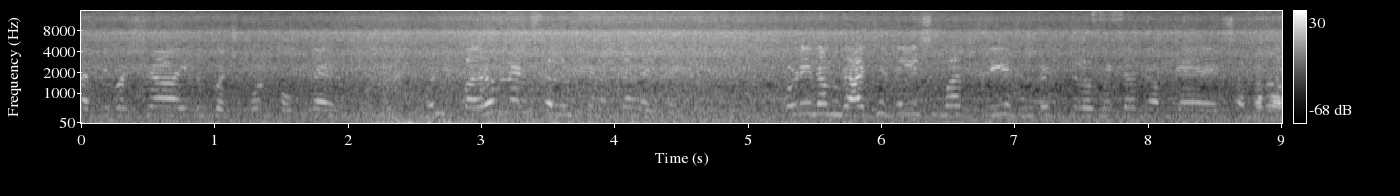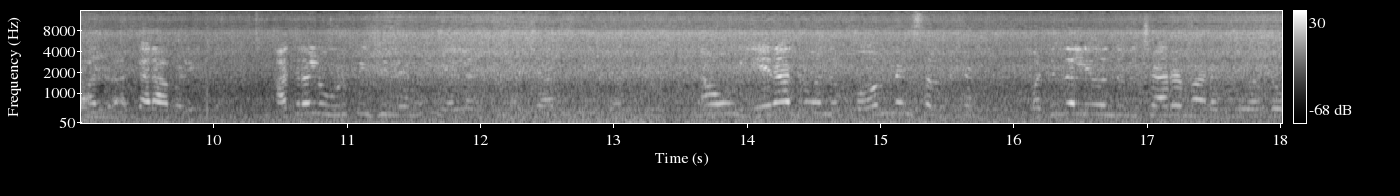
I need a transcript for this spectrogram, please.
ಪ್ರತಿ ವರ್ಷ ಇದು ಕೊಚ್ಕೊಂಡು ಹೋಗ್ತಾ ಇರುತ್ತೆ. ಒಂದು ಪರ್ಮನೆಂಟ್ ಸೊಲ್ಯೂಷನ್ ಅಂತ ಹೇಳ್ತಾ ಇದ್ದೀನಿ ನೋಡಿ ನಮ್ಮ ರಾಜ್ಯದಲ್ಲಿ ಸುಮಾರು ತ್ರೀ ಹಂಡ್ರೆಡ್ ಕಿಲೋಮೀಟರ್ ನಮಗೆ ಸಮುದ್ರ ಕರಾವಳಿ. ಅದರಲ್ಲೂ ಉಡುಪಿ ಜಿಲ್ಲೆನೂ ಎಲ್ಲರಿಗಿಂತ ಜಾಸ್ತಿ ಇದೆ. ನಾವು ಏನಾದರೂ ಒಂದು ಪರ್ಮನೆಂಟ್ ಸೊಲ್ಯೂಷನ್ ಮಧ್ಯದಲ್ಲಿ ಒಂದು ವಿಚಾರ ಮಾಡಿದ್ವಿ ಒಂದು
